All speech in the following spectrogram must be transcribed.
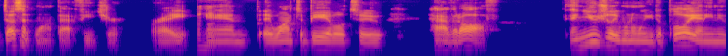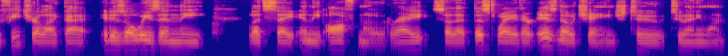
doesn't want that feature, right? Mhm. And they want to be able to have it off. And usually, when we deploy any new feature like that, it is always in the let's say in the off mode right so that this way there is no change to to anyone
